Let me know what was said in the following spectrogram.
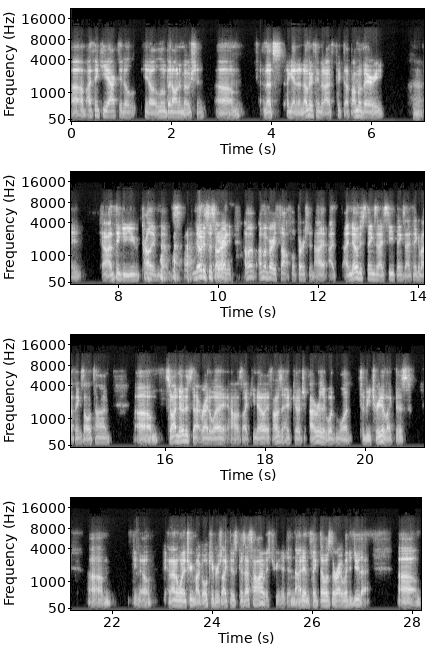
Um, I think he acted a you know a little bit on emotion. Um, and that's again another thing that I've picked up. I'm a very huh. I think you probably noticed, noticed this already. Yeah. I'm a, I'm a very thoughtful person. I, I, I notice things and I see things and I think about things all the time. Um, so I noticed that right away. I was like, you know, if I was a head coach, I really wouldn't want to be treated like this. Um, you know, and I don't want to treat my goalkeepers like this because that's how I was treated. And I didn't think that was the right way to do that. Um,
